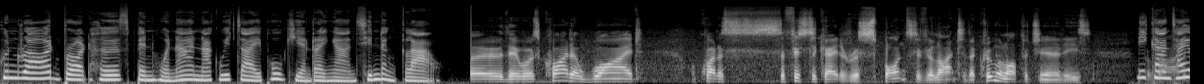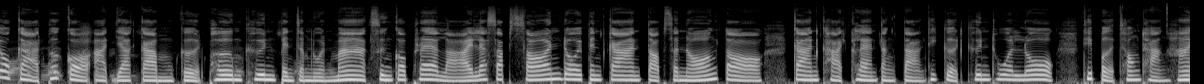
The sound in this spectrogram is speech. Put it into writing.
คุณรอดบรอดเฮิร์สเป็นหัวหน้านักวิจัยผู้เขียนรายงานชิ้นดังกล่าว So there was quite a wide, quite a sophisticated response, if you like, to the criminal opportunities. มีการใช้โอกาสเพื่อก่ออาชญากรรมเกิดเพิ่มขึ้นเป็นจำนวนมาก ซึ่งก็แพร่หลายและซับซ้อนโดยเป็นการตอบสนองต่อการขาดแคลนต่างๆ ที่เกิดขึ้นทั่วโลกที่เปิดช่องทางให้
